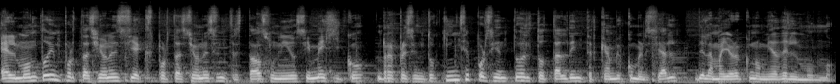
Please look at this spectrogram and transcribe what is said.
el monto de importaciones y exportaciones entre Estados Unidos y México representó 15% del total de intercambio comercial de la mayor economía del mundo.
